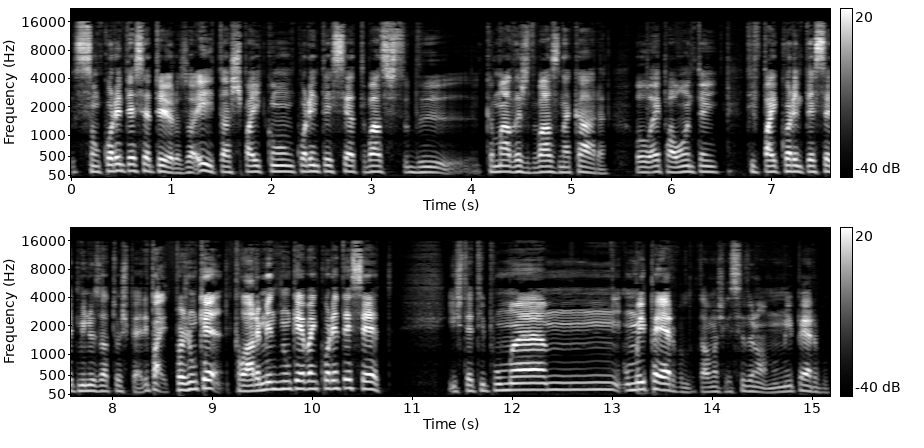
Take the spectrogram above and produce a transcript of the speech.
são 47 euros. Ou aí estás para aí com 47 bases de camadas de base na cara. Ou aí para ontem tive para aí 47 minutos à tua espera. E pá, depois não quer, claramente não quer bem 47. Isto é tipo uma, hum, uma hipérbole. Estava a esquecer do nome, uma hipérbole.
